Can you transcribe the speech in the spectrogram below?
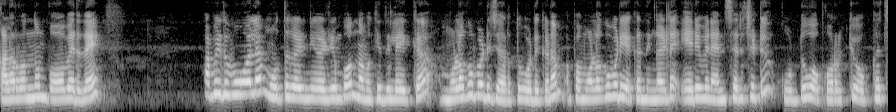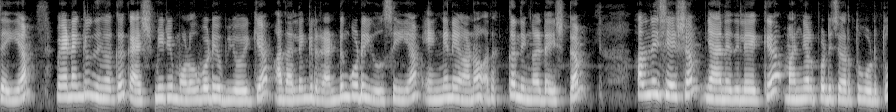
കളറൊന്നും പോവരുതേ. അപ്പോൾ ഇതുപോലെ മൂത്ത് കഴിഞ്ഞ് കഴിയുമ്പോൾ നമുക്കിതിലേക്ക് മുളക് പൊടി ചേർത്ത് കൊടുക്കണം. അപ്പോൾ മുളക് പൊടിയൊക്കെ നിങ്ങളുടെ എരിവിനനുസരിച്ചിട്ട് കൂട്ടുകയോ കുറയ്ക്കുകയോ ഒക്കെ ചെയ്യാം. വേണമെങ്കിൽ നിങ്ങൾക്ക് കാശ്മീരി മുളക് പൊടി ഉപയോഗിക്കാം. അതല്ലെങ്കിൽ രണ്ടും കൂടെ യൂസ് ചെയ്യാം. എങ്ങനെയാണോ അതൊക്കെ നിങ്ങളുടെ ഇഷ്ടം. അതിനുശേഷം ഞാനിതിലേക്ക് മഞ്ഞൾപ്പൊടി ചേർത്ത് കൊടുത്തു.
